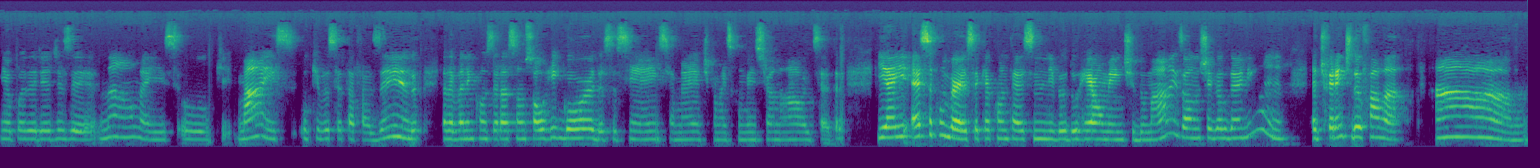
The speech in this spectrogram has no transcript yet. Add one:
E eu poderia dizer, não, mas o que, mais o que você está fazendo é levando em consideração só o rigor dessa ciência médica mais convencional, etc. E aí, essa conversa que acontece no nível do realmente e do mais, ela não chega a lugar nenhum. É diferente de eu falar, ah,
